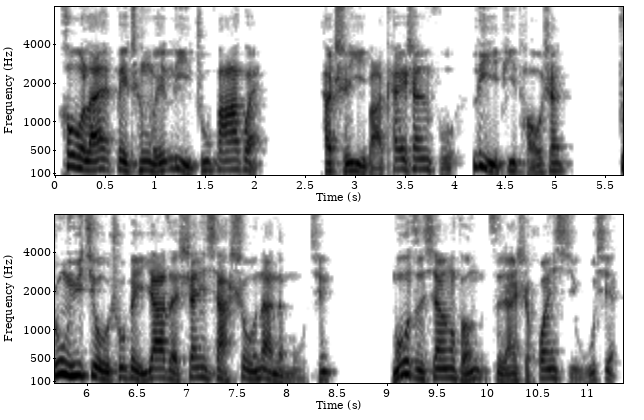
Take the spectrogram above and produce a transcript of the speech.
后来被称为立珠八怪。他持一把开山斧，力劈桃山，终于救出被压在山下受难的母亲。母子相逢，自然是欢喜无限。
